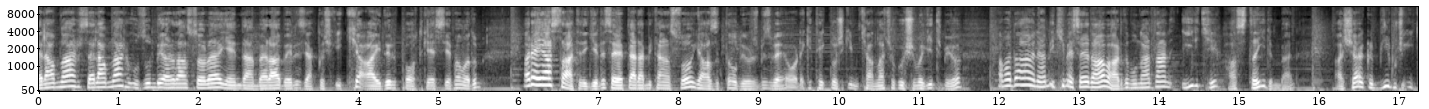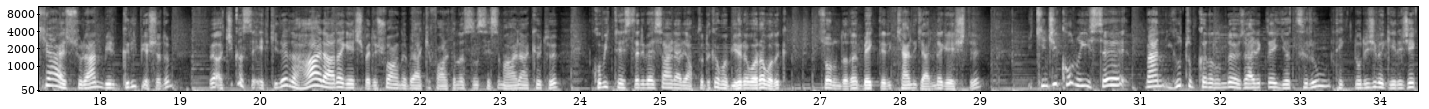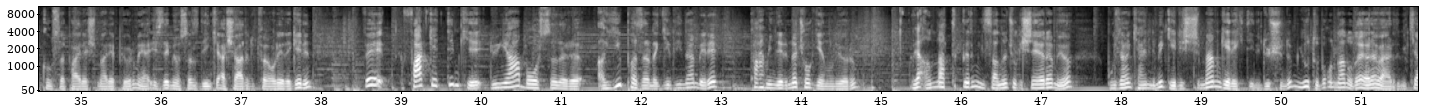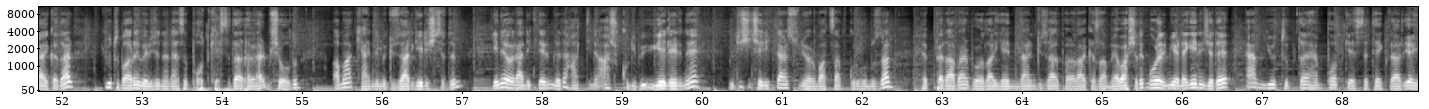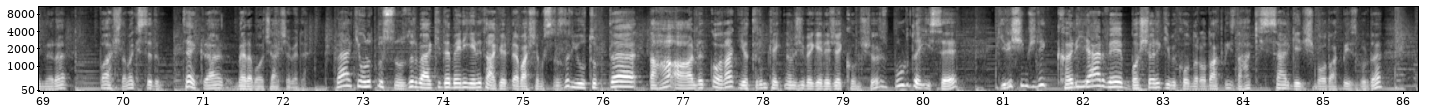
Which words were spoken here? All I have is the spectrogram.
Selamlar, selamlar. Uzun bir aradan sonra yeniden beraberiz. Yaklaşık iki aydır podcast yapamadım. Araya yaz tatili girdi. Sebeplerden bir tanesi o. Yazlıkta oluyoruz biz ve oradaki teknolojik imkanlar çok hoşuma gitmiyor. Ama daha önemli iki mesele daha vardı. Bunlardan ilki hastaydım ben. Aşağı yukarı bir buçuk iki ay süren bir grip yaşadım. Ve açıkçası etkileri de hala da geçmedi. Şu anda belki farkındasınız sesim hala kötü. Covid testleri vesaireler yaptırdık ama bir yere varamadık. Sonunda da bekledik kendi kendine geçti. İkinci konu ise ben YouTube kanalımda özellikle yatırım, teknoloji ve gelecek konusunda paylaşımlar yapıyorum. Eğer izlemiyorsanız linki aşağıda lütfen oraya da gelin. Ve fark ettim ki dünya borsaları ayı pazarına girdiğinden beri tahminlerimde çok yanılıyorum. Ve anlattıklarım insanların çok işine yaramıyor. Bu yüzden kendimi geliştirmem gerektiğini düşündüm. YouTube'a ondan dolayı ara verdim. iki ay kadar YouTube'a ara verince nedense podcast'e de ara vermiş oldum. Ama kendimi güzel geliştirdim. Yeni öğrendiklerimle de Haddini Aşk Kulübü üyelerine müthiş içerikler sunuyorum WhatsApp grubumuzdan. Hep beraber buralar yeniden güzel paralar kazanmaya başladık. Moralim yerine gelince de hem YouTube'da hem podcast'te tekrar yayınlara başlamak istedim. Tekrar merhaba o çerçevede. Belki unutmuşsunuzdur, belki de beni yeni takip etmeye başlamışsınızdır. YouTube'da daha ağırlıklı olarak yatırım, teknoloji ve gelecek konuşuyoruz. Burada ise girişimcilik, kariyer ve başarı gibi konulara odaklıyız. Daha kişisel gelişime odaklıyız burada.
